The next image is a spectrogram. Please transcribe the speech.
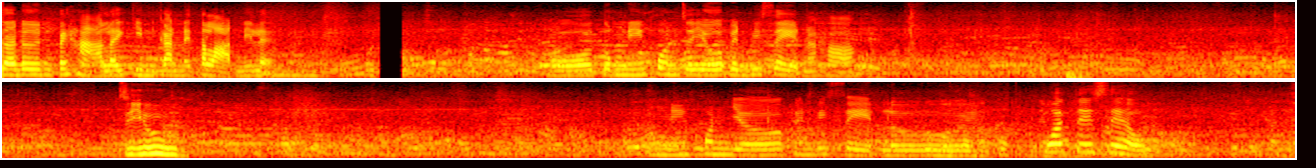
จะเดินไปหาอะไรกินกันในตลาดนี่แหละโอ้ตรงนี้คนจะเยอะเป็นพิเศษนะคะ จิวตรงนี้คนเยอะเป็นพิเศษเลย What they sell โพ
